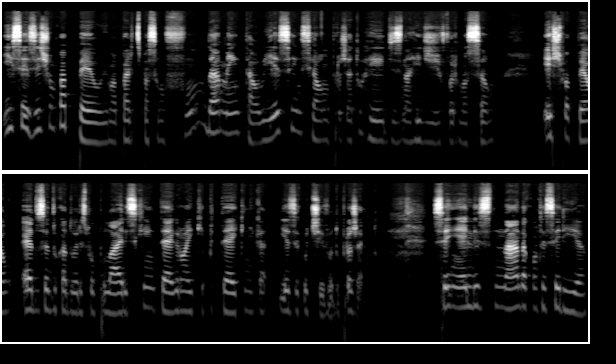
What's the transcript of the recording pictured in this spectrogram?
e se existe um papel e uma participação fundamental e essencial no projeto Redes na rede de formação, este papel é dos educadores populares que integram a equipe técnica e executiva do projeto. Sem eles, nada aconteceria.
